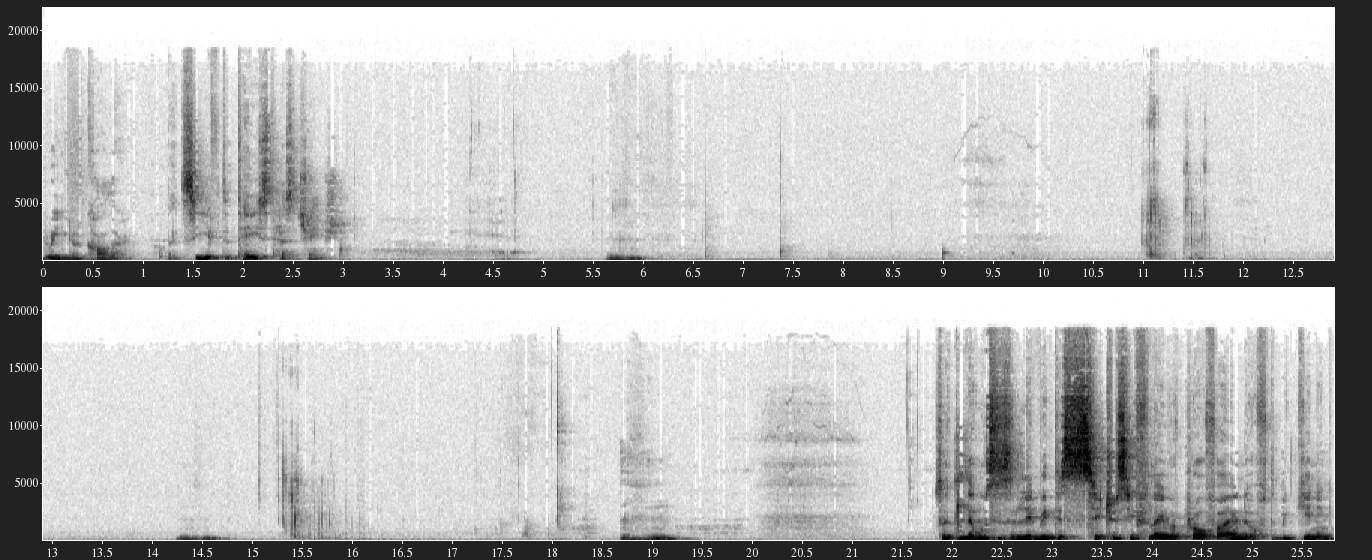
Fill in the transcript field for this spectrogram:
greener color. Let's see if the taste has changed. Mm -hmm. So it loses a little bit the citrusy flavor profile and of the beginning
